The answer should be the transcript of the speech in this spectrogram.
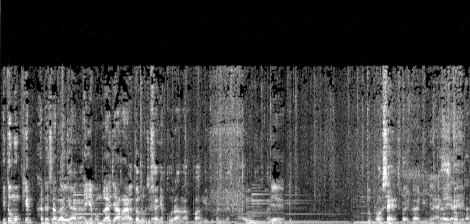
itu mungkin ada satu Pembelajaran. iya pembelajaran atau gitu lu misalnya kurang apa gitu kan nggak tahu gitu kan Iya. itu proses balik lagi Iya. berarti Ah, iya, bentar.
